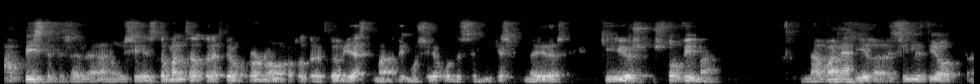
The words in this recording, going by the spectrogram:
απίστευτες ανοησίες, το μάλιστα το τελευταίο χρόνο, το τελευταίο διάστημα δημοσιεύονται σε ελληνικέ εφημερίδες, κυρίως στο βήμα, ναυαρχίδα ναι. τη ηλικιότητα.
